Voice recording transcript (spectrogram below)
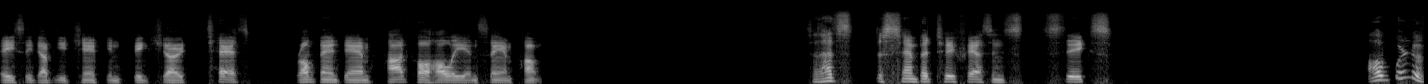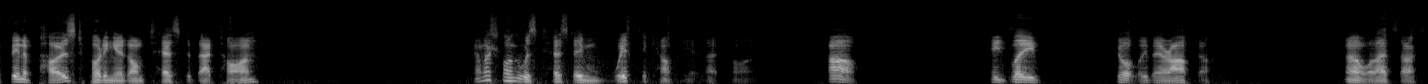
ECW champion Big Show, Test, Rob Van Dam, Hardcore Holly, and CM Punk. So that's December 2006. I wouldn't have been opposed to putting it on test at that time. How much longer was Test even with the company at that time? Oh. He'd leave shortly thereafter. Oh well, that sucks.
